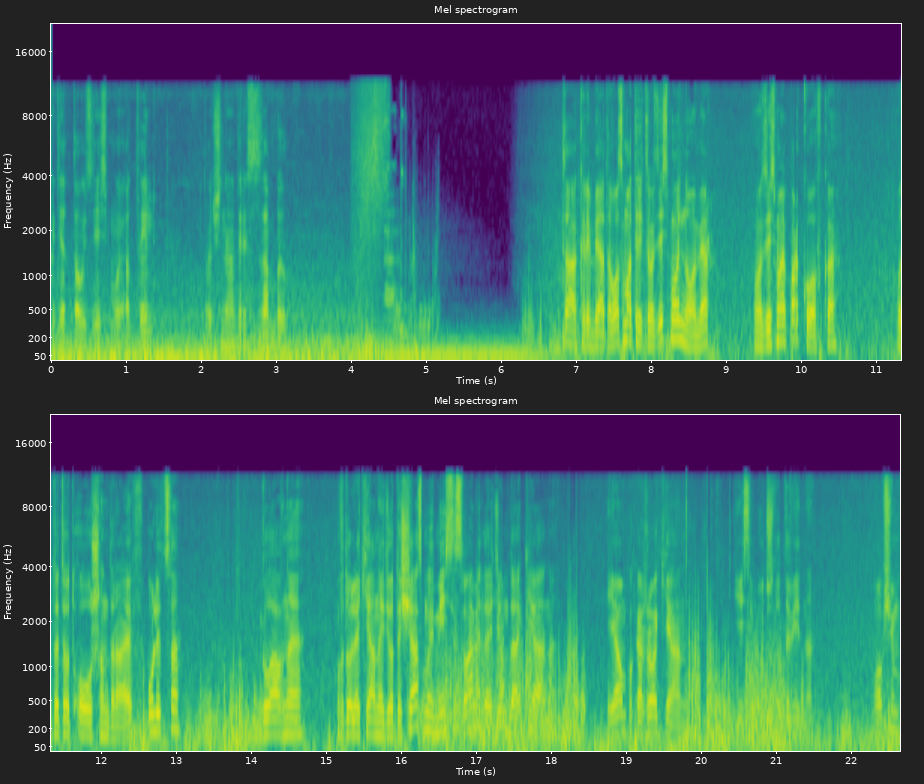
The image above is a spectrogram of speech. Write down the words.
Где-то вот здесь мой отель. Точный адрес забыл. Так, ребята, вот смотрите, вот здесь мой номер. Вот здесь моя парковка. Вот это вот Ocean Drive улица, главная. Вдоль океана идет. И сейчас мы вместе с вами дойдем до океана. Я вам покажу океан, если будет что-то видно. В общем,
